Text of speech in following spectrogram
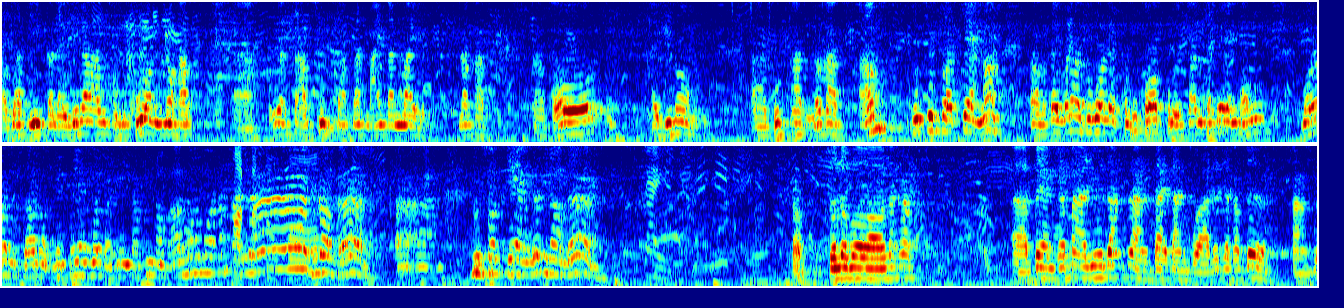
อาบัดนี้ก็ได้เวลาสมควรนะครับเรื่องตามทุ่มตามบันหมายกันไว้นะครับขอให้พี่น้องทุกท่านนะครับ เอาทุกทุกสอดแจ้งเนาะอ่าในเวลาทุกวันเลยผมขอเปิดการแสดงของหมอลำสาวหนกเพลงเพลงวันนี้กับพี่น้องเอามามอน้ำกันเลยพี่น้องเด้ออ่าอ่าดูสอดแจ้งเด้อพี่น้องเด้อครับชลบนะครับแบ่งกันมาอยู่ด้านข้างซ้ายด้านขวาด้วยนะครับเด้อทางเว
